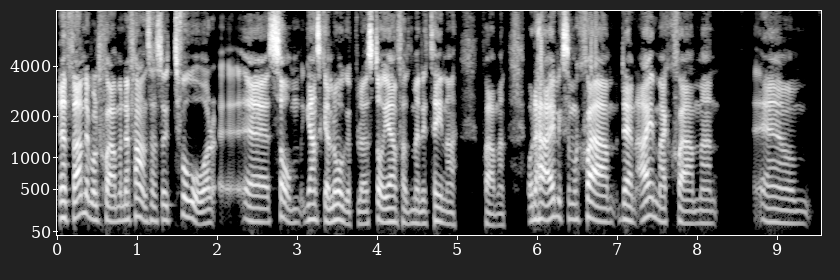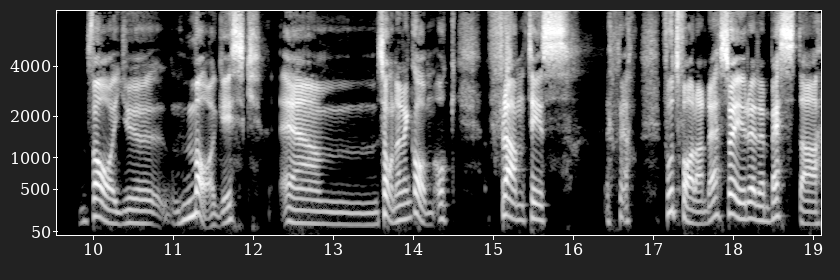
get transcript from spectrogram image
Den Thunderbolt-skärmen den fanns alltså i två år eh, som ganska lågupplöst då, jämfört med Retina-skärmen. Och det här är liksom en skärm. Den iMac-skärmen eh, var ju magisk. Um, så när den kom. Och fram tills fortfarande så är ju det den bästa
